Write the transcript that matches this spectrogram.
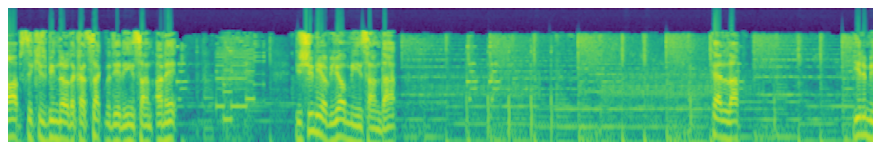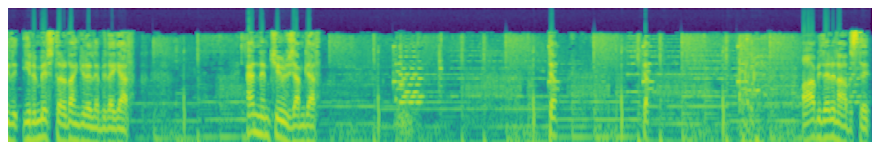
Abi 8 bin lira da kaçsak mı diye insan hani düşünüyor biliyor mu insanda? Gel lan. 20, 25 liradan girelim bir de gel. Annem ki yürüyeceğim gel. Gel. Gel. Abilerin abisi.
